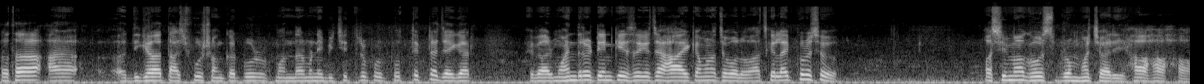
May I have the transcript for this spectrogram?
তথা দীঘা, তাজপুর, শঙ্করপুর, মন্দারমণি, বিচিত্রপুর প্রত্যেকটা জায়গার। এবার মহেন্দ্র টেনকে এসে গেছে, হাই, কেমন আছো বলো? আজকে লাইভ করেছ? অসীমা ঘোষ, ব্রহ্মচারী, হা হা হা।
